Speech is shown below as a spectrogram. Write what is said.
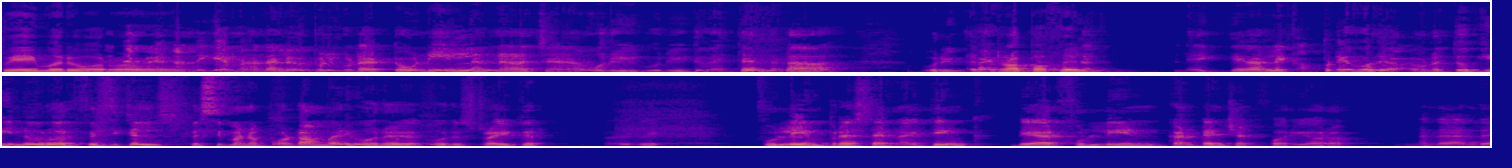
பேய் மாதிரி வர்றான் அந்த கேம் அதான் லிவர்பூல் கூட டோனி இல்லன்னு நினைச்சேன் ஒரு ஒரு இதுவே தெரியலடா. ஒரு drop off like there like அப்படியே ஒரு அவனை தூக்கி இன்னொரு ஒரு பிசிக்கல் ஸ்பெசிமனை போட்ட மாதிரி ஒரு ஒரு striker like fully impress and I think they are fully in contention for Europe அந்த அந்த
